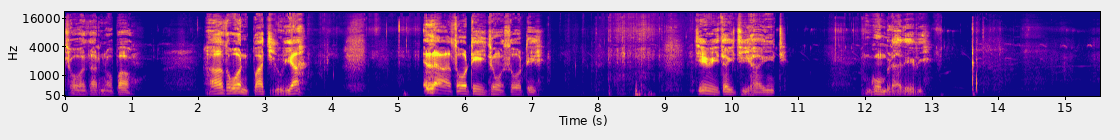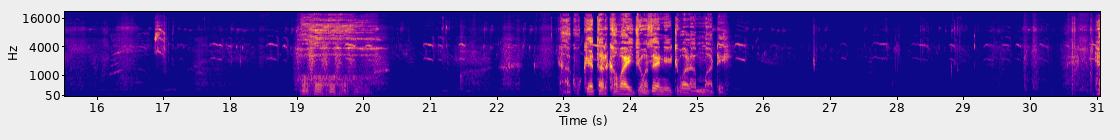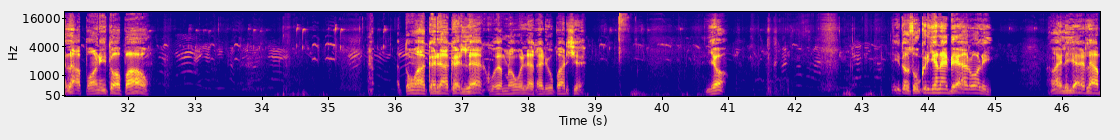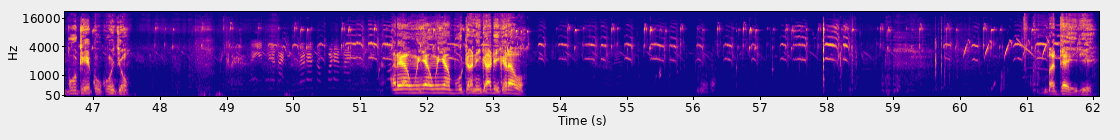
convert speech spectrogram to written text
છ હજારનો ભાવ. હા તો ને પાછી ઉડ્યા એલા સોટી, જો સોટી. જેવી થઈ જી હા ઈંટ. ગુમડા દેવી. હો હો હો હો. આખું ખેતર ખવાઈ જોશે ને ઈંટવાળા માટે. હેલા, પાણી તો અપાવ. તો આ કર્યા કરી લે, કોઈ હમણાં ઓલા સાડી ઉપાડશે. યો એ તો છોકરીઓને બે હારો લઈ હા લઈ જાય એટલે આ બૂટ એક કૂંચો અરે અહીંયા અહીંયા બૂટાની ગાડી કરાવો. બધા રે.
